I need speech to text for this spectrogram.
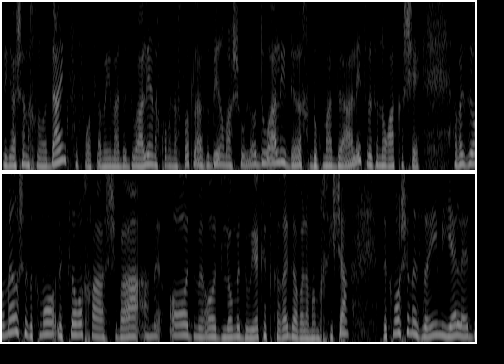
בגלל שאנחנו עדיין כפופות למימד הדואלי, אנחנו מנסות להסביר משהו לא דואלי דרך דוגמה דואלית, וזה נורא קשה. אבל זה אומר שזה כמו לצורך ההשוואה המאוד מאוד לא מדויקת כרגע, אבל הממחישה, זה כמו שמזהים ילד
